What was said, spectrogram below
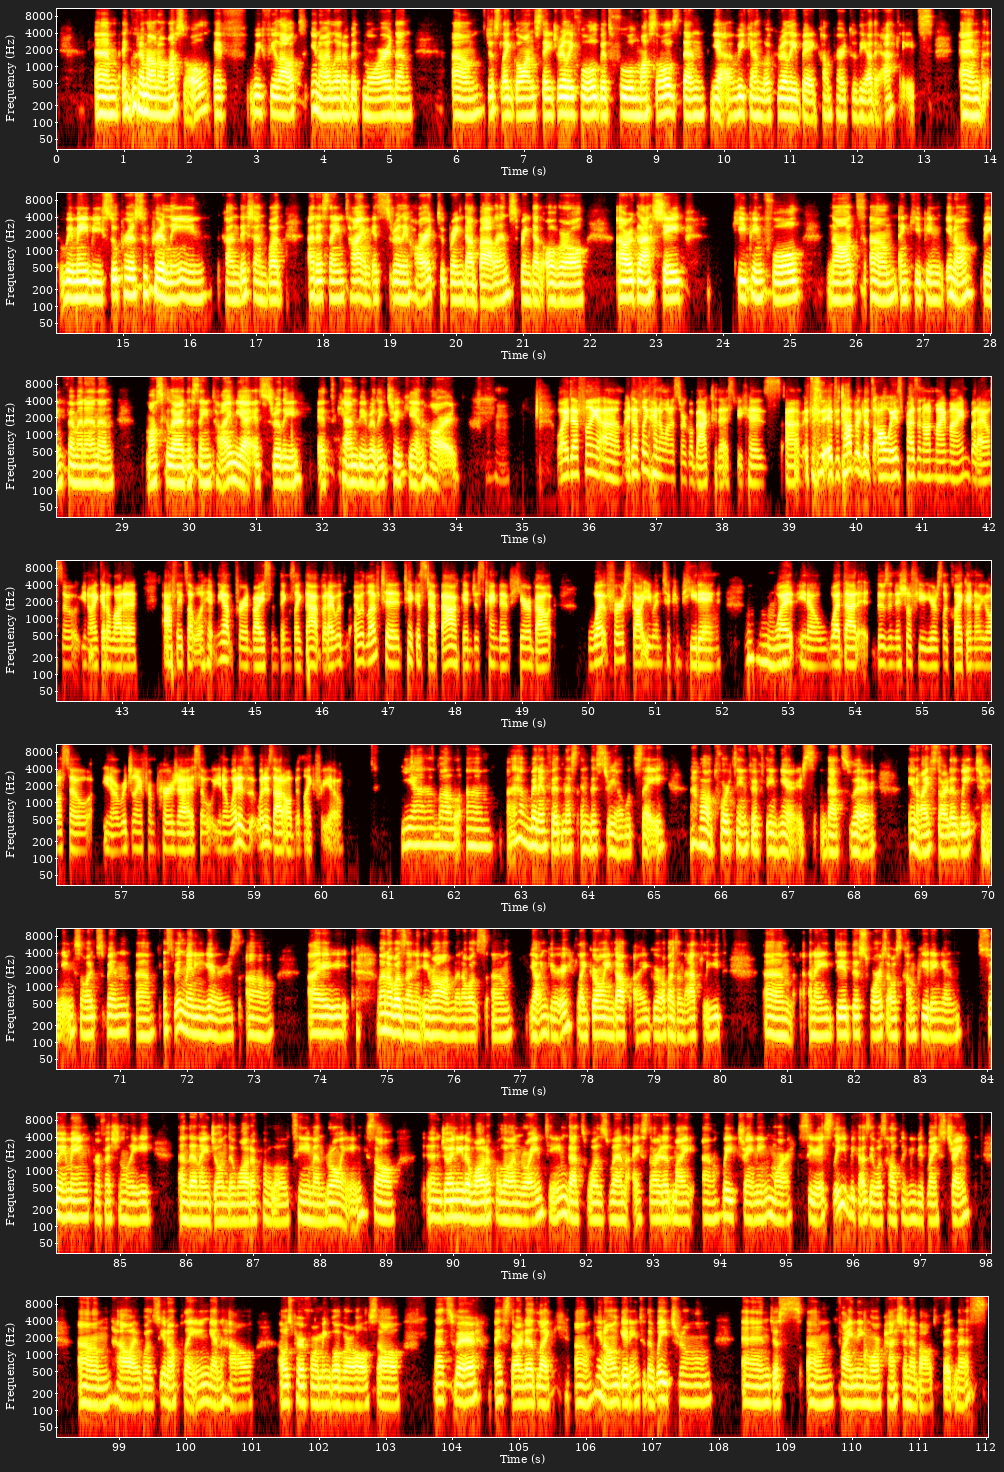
um, a good amount of muscle if we feel out you know a little bit more than um, just like go on stage really full with full muscles then yeah we can look really big compared to the other athletes and we may be super super lean condition but at the same time it's really hard to bring that balance bring that overall hourglass shape keeping full not um, and keeping you know being feminine and muscular at the same time yeah it's really it can be really tricky and hard. Well, I definitely, um, I definitely kind of want to circle back to this because um, it's it's a topic that's always present on my mind. But I also, you know, I get a lot of athletes that will hit me up for advice and things like that. But I would, I would love to take a step back and just kind of hear about what first got you into competing, mm-hmm. what you know what that those initial few years look like i know you also you know originally from persia so you know what is what has that all been like for you yeah well um, i have been in fitness industry i would say about 14 15 years that's where you know i started weight training so it's been uh, it's been many years uh, i when i was in iran when i was um, younger like growing up i grew up as an athlete um, and I did the sports. I was competing in swimming professionally, and then I joined the water polo team and rowing. So, uh, joining the water polo and rowing team, that was when I started my uh, weight training more seriously because it was helping me with my strength, um, how I was, you know, playing and how I was performing overall. So, that's where I started, like, um, you know, getting to the weight room and just um, finding more passion about fitness.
